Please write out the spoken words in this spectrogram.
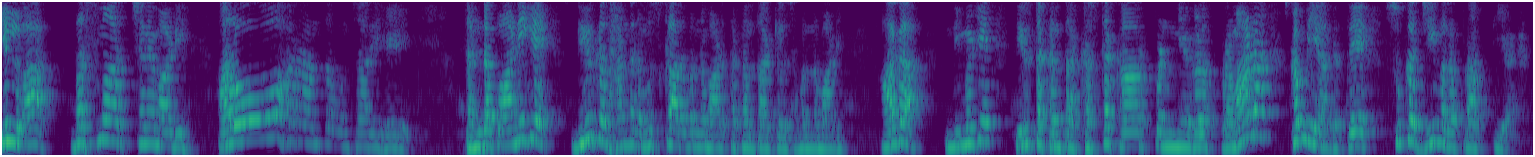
ಇಲ್ವಾ? ಭಸ್ಮಾರ್ಚನೆ ಮಾಡಿ. ಅರೋಹರ ಅಂತ ಒಂದ್ಸಾರಿ ಹೇಳಿ. ದಂಡಪಾಣಿಗೆ ದೀರ್ಘದಾಂಡ ನಮಸ್ಕಾರವನ್ನು ಮಾಡ್ತಕ್ಕಂಥ ಕೆಲಸವನ್ನು ಮಾಡಿ. ಆಗ ನಿಮಗೆ ಇರ್ತಕ್ಕಂಥ ಕಷ್ಟ ಕಾರ್ಪಣ್ಯಗಳ ಪ್ರಮಾಣ ಕಮ್ಮಿಯಾಗತ್ತೆ ಸುಖ ಜೀವನ ಪ್ರಾಪ್ತಿಯಾಗತ್ತೆ.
